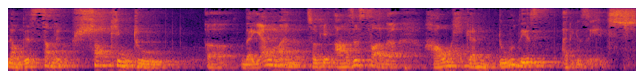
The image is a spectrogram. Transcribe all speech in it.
Now, this is something shocking to uh, the young man, so he asks his father how he can do this at his age.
